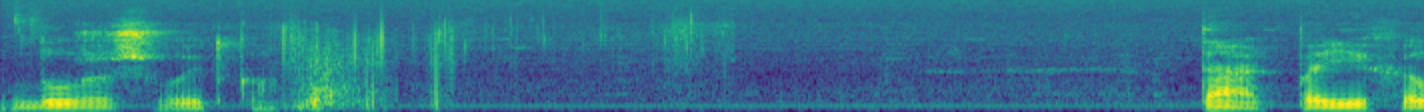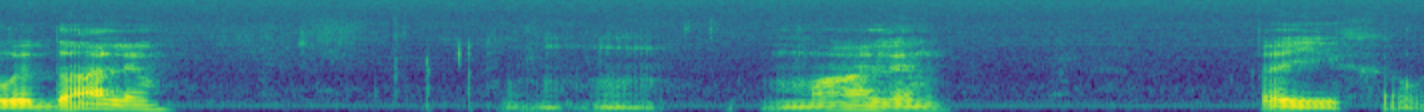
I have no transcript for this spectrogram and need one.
дуже швидко. Так, поїхали далі. Угу. Малін. Поїхали.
